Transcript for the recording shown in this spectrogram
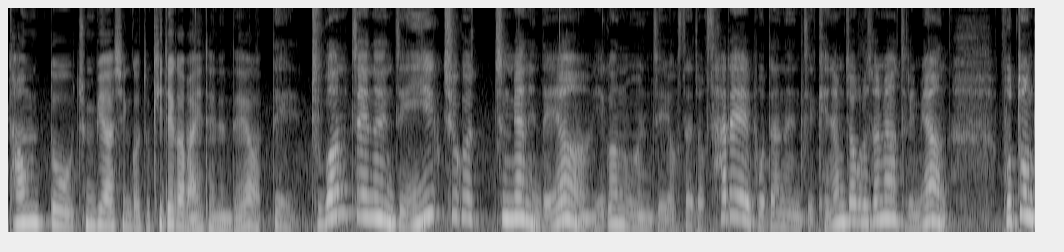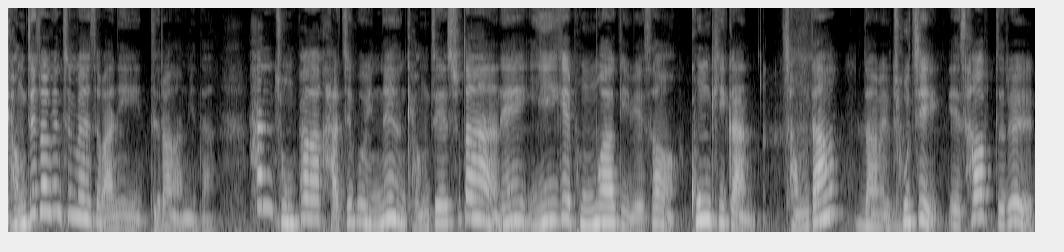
다음 또 준비하신 것도 기대가 많이 되는데요. 네, 두 번째는 이제 이익 추구 측면인데요. 이건 뭐 이제 역사적 사례보다는 이제 개념적으로 설명을 드리면 보통 경제적인 측면에서 많이 드러납니다. 한 종파가 가지고 있는 경제 수단의 음. 이익에 복무하기 위해서 공기관, 정당, 그다음에 음. 조직의 사업들을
